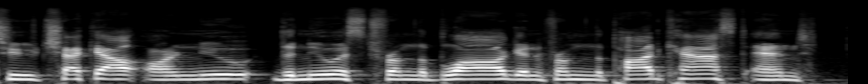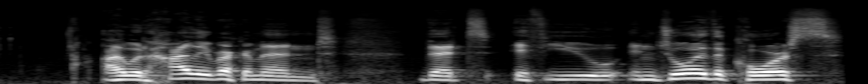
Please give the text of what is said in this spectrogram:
to check out our new the newest from the blog and from the podcast and I would highly recommend that if you enjoy the course,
